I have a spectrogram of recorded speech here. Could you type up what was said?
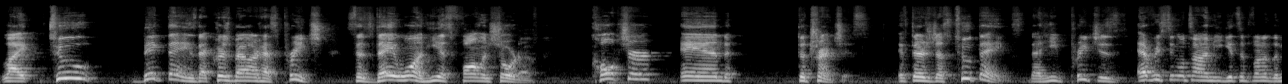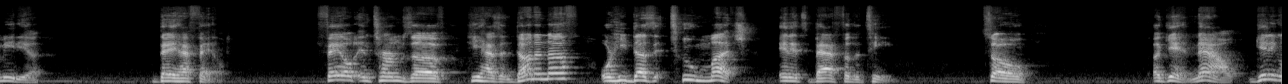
like two big things that Chris Ballard has preached since day one, he has fallen short of culture and the trenches. If there's just two things that he preaches every single time he gets in front of the media, they have failed. Failed in terms of he hasn't done enough or he does it too much and it's bad for the team. So again, now getting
